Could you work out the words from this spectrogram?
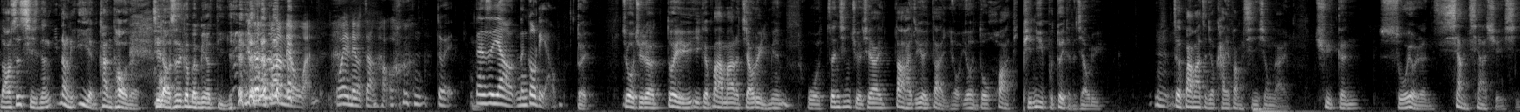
老师岂能让你一眼看透的？其实老师根本没有底，根本没有玩。我也没有账号，对，但是要能够聊。对，所以我觉得对于一个爸妈的焦虑里面，我真心觉得现在大孩子越大以后，有很多话题频率不对等的焦虑。嗯，这个爸妈这就开放心胸来去跟所有人向下学习。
